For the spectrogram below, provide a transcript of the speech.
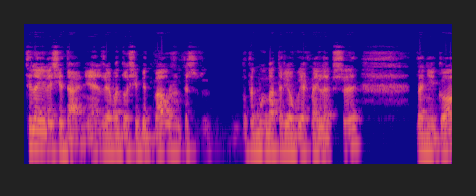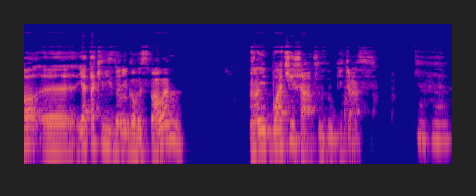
tyle, ile się da, nie? Że ja będę o siebie dbał, żeby też no, ten mój materiał był jak najlepszy dla niego. E, ja taki list do niego wysłałem, no i była cisza przez długi czas. Mhm.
